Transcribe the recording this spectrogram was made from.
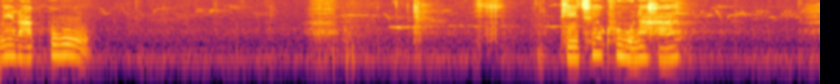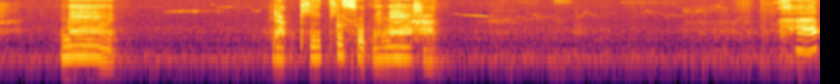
ไม่รักลูก พีทเชื่อครูนะคะ แม่ รักพีทที่สุดแน่ ๆ ค่ะ ครับ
